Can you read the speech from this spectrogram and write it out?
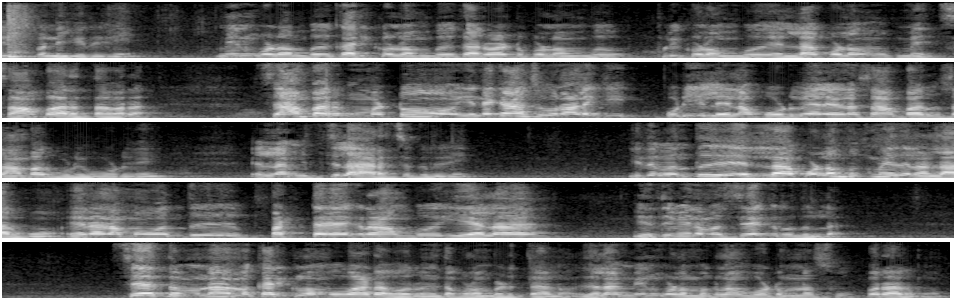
யூஸ் பண்ணிக்கிருவேன் மீன் குழம்பு கறி குழம்பு கருவாட்டு குழம்பு புளிக்குழம்பு எல்லா குழம்புக்குமே. சாம்பாரை தவிர. சாம்பாருக்கு மட்டும் என்னைக்காச்சும் ஒரு நாளைக்கு பொடி இல்லைன்னா போடுவேன். இல்லைன்னா சாம்பாருக்கு சாம்பார் பொடி போடுவேன். எல்லாம் மிக்சியில் அரைச்சிக்கிடுவேன். இது வந்து எல்லா குழம்புக்குமே இது நல்லாயிருக்கும் ஏன்னா நம்ம வந்து பட்டை கிராம்பு இலை எதுவுமே நம்ம சேர்க்கறது இல்லை சேர்த்தோம்னா நம்ம கறி குழம்பு வாடை வரும் இந்த குழம்பு எடுத்தாலும். இதெல்லாம் மீன் குழம்புக்கெல்லாம் போட்டோம்னா சூப்பராக இருக்கும்.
